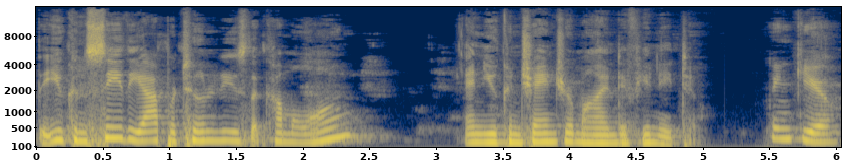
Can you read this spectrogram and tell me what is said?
that you can see the opportunities that come along, and you can change your mind if you need to. Thank you.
